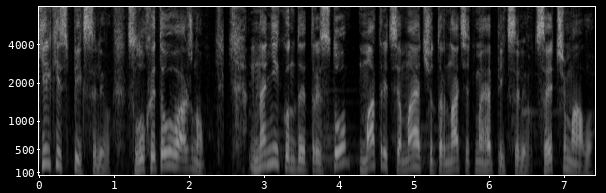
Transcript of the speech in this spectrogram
Кількість пікселів. Слухайте уважно. На Nikon D300 матриця має 14 мегапікселів. Це чимало.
